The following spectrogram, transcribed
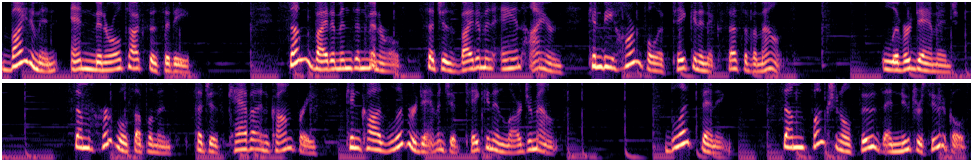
Vitamin and mineral toxicity. Some vitamins and minerals, such as vitamin A and iron, can be harmful if taken in excessive amounts. Liver damage. Some herbal supplements, such as kava and comfrey, can cause liver damage if taken in large amounts. Blood thinning. Some functional foods and nutraceuticals,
